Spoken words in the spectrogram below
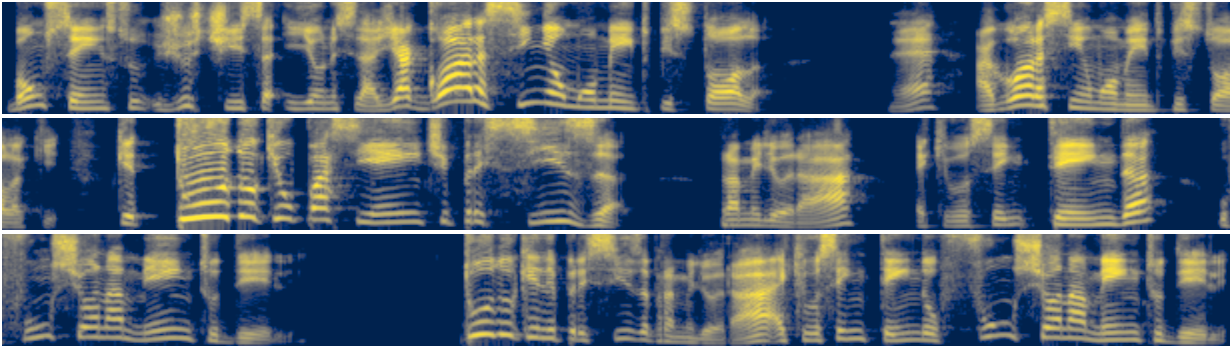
Bom senso, justiça e honestidade. E agora sim é o momento pistola, né? Agora sim é o momento pistola aqui, porque tudo que o paciente precisa para melhorar é que você entenda o funcionamento dele. Tudo que ele precisa para melhorar é que você entenda o funcionamento dele,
